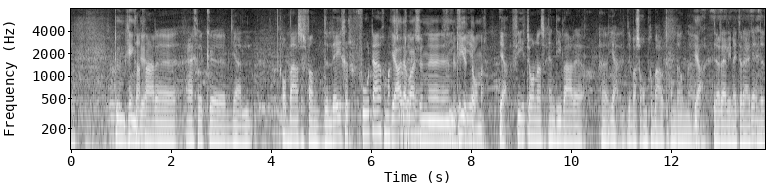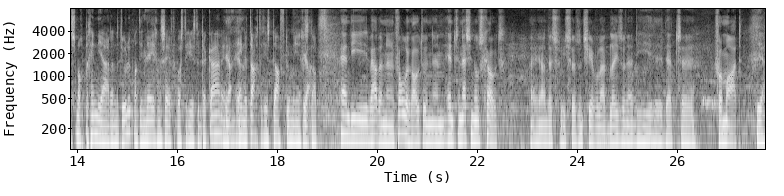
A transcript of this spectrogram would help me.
dat, toen ging dat de, waren uh, eigenlijk uh, ja, op basis van de legervoertuigen, mag ik Ja, zo dat was een, een viertonner. Ja, vier tonners en die waren uh, ja, die was omgebouwd om dan uh, ja. de rally mee te rijden. En dat is nog begin jaren natuurlijk, want in 79 was de eerste Dakar en Ja, in ja. 81 is DAF toen ingestapt. En die, we hadden een volle auto, een, een International Scout. Uh, ja, dat is als een Chevrolet Blazer, hè, die, dat formaat. Ja.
